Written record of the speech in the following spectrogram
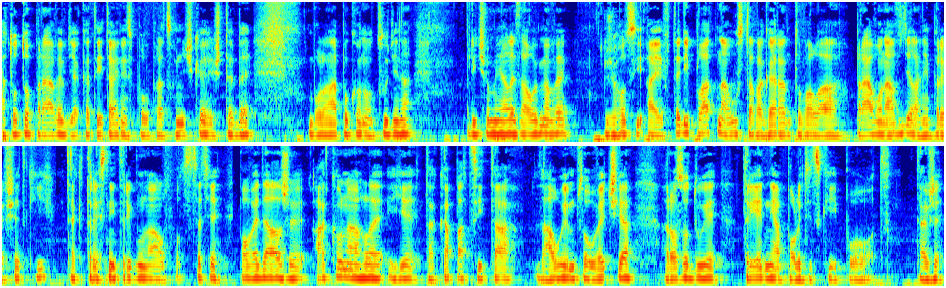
A toto práve vďaka tej tajnej spolupracovničke Štebe bola napokon odsudená. Pričom je ale zaujímavé, že hoci aj vtedy platná ústava garantovala právo na vzdelanie pre všetkých, tak trestný tribunál v podstate povedal, že ako náhle je tá kapacita záujemcov väčšia, rozhoduje triedny a politický pôvod. Takže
